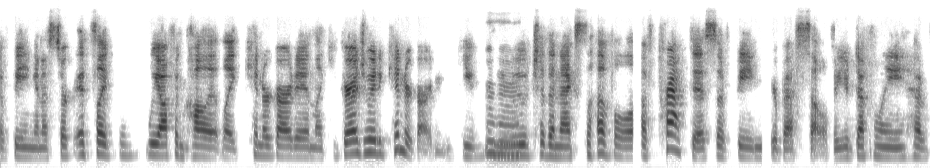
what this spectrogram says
of being in a circle. It's like we often call it like kindergarten, like you graduated kindergarten. You, you Mhm. move to the next level of practice of being your best self. You definitely have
